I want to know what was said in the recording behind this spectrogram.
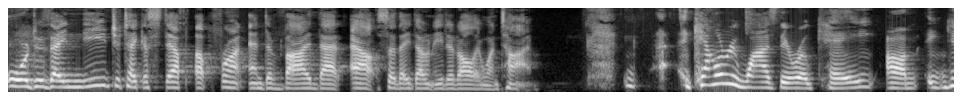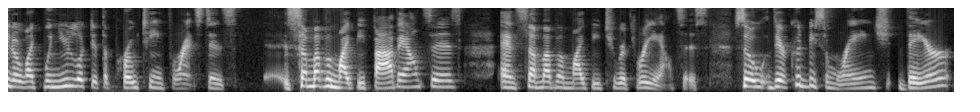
Or do they need to take a step up front and divide that out so they don't eat it all at one time? Calorie wise, they're okay. Um, you know, like when you looked at the protein, for instance, some of them might be five ounces and some of them might be two or three ounces. So there could be some range there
